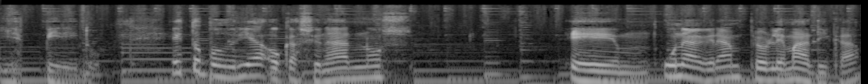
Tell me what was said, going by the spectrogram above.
y espíritu? Esto podría ocasionarnos Em, una gran problemática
